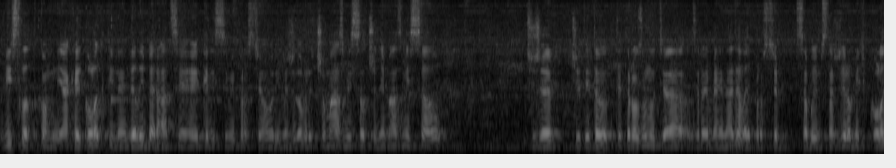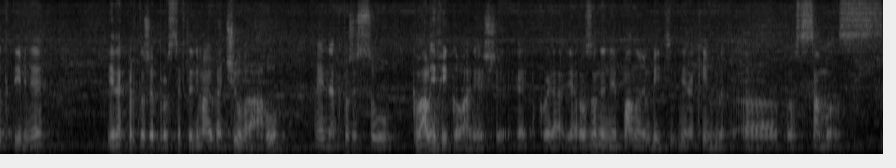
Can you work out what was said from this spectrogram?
výsledkom nejakej kolektívnej deliberácie, hej, kedy si my proste hovoríme, že dobre, čo má zmysel, čo nemá zmysel. Čiže, čiže tieto, tieto rozhodnutia zrejme aj naďalej proste sa budem snažiť robiť kolektívne. Jednak preto, že proste vtedy majú väčšiu váhu a jednak to, že sú kvalifikovanejšie. Hej, ako ja, ja rozhodne neplánujem byť nejakým uh, proste samo, s,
